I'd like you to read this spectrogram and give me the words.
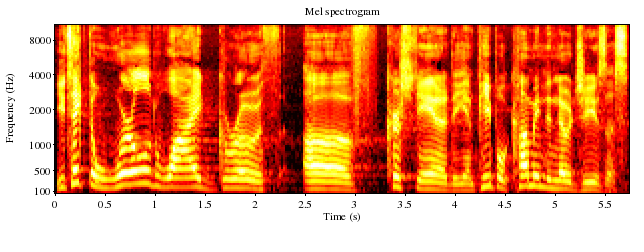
You take the worldwide growth of Christianity and people coming to know Jesus.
